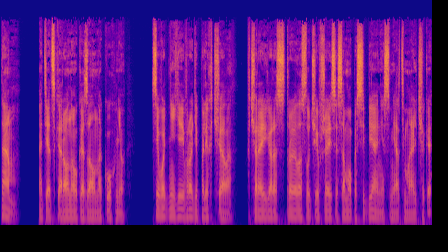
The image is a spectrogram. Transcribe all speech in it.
«Там», — отец Корона указал на кухню. Сегодня ей вроде полегчало. Вчера ее расстроило случившееся само по себе, а не смерть мальчика.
